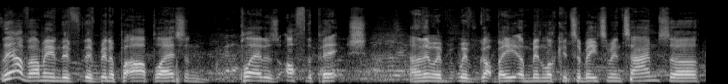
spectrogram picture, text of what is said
They have. I mean, they've, they've been up at our place and played us off the pitch. And I think we've, we've got beat and been lucky to beat them in time. So,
